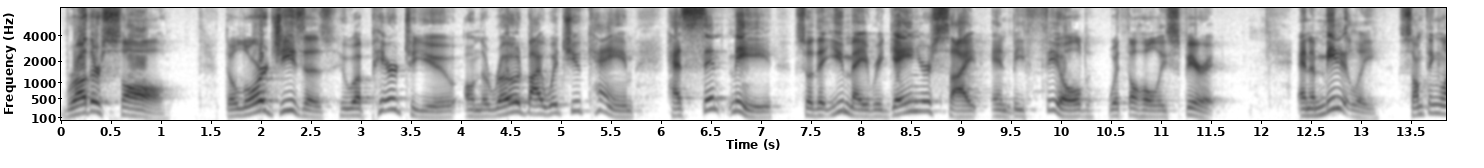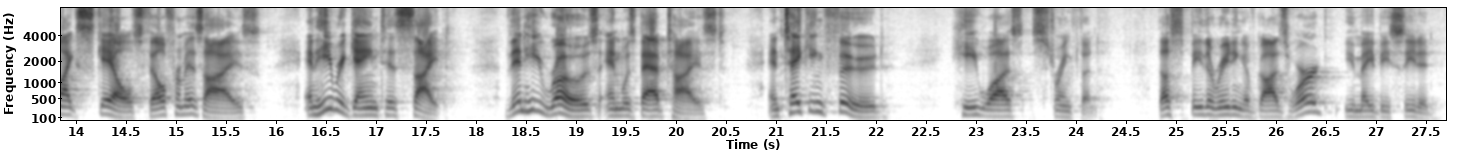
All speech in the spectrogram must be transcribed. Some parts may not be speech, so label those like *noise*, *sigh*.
Brother Saul, the Lord Jesus, who appeared to you on the road by which you came, has sent me so that you may regain your sight and be filled with the Holy Spirit. And immediately something like scales fell from his eyes, and he regained his sight. Then he rose and was baptized, and taking food, he was strengthened. Thus be the reading of God's word. You may be seated.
